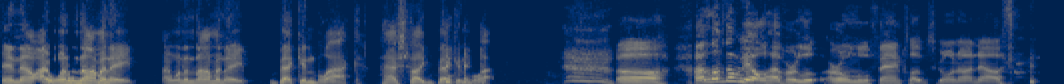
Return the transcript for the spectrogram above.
And now I want to nominate. I want to nominate Beck and Black. Hashtag Beck and Black. Uh, I love that we all have our little, our own little fan clubs going on now.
